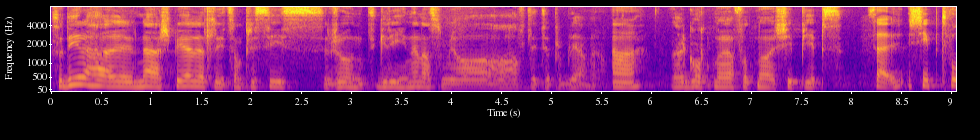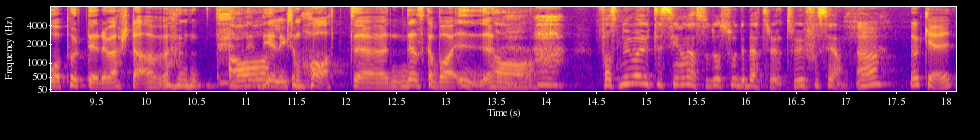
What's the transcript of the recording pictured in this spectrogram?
Så det är det här närspelet liksom precis runt grinerna som jag har haft lite problem med. Ja. Det har gått när jag har fått några chipgips. Så här, chip 2-putt är det värsta. Ja. Det, är liksom hat. eh, Den ska bara i. Ja. Fast nu var jag ute senast och då såg det bättre ut. Så vi får se. Ja, okej.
